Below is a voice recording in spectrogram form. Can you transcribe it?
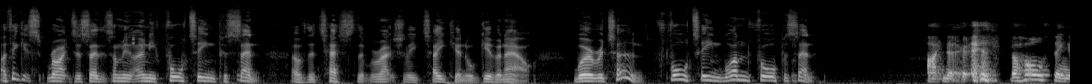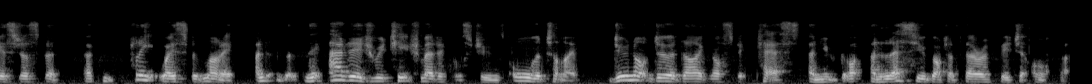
I think it's right to say that something only 14% of the tests that were actually taken or given out were returned. 14, 4%. I know. the whole thing is just a, a complete waste of money. And the, the adage we teach medical students all the time do not do a diagnostic test and you've got unless you've got a therapy to offer.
